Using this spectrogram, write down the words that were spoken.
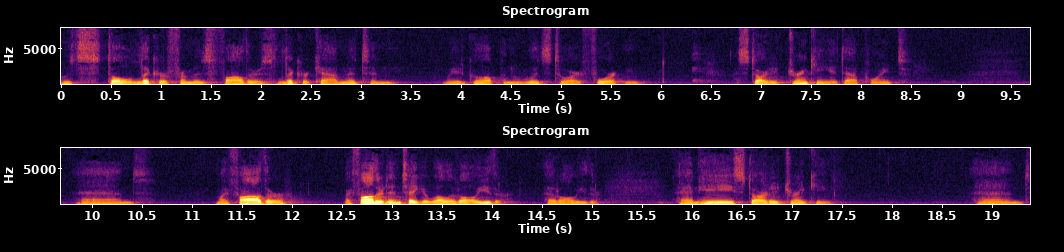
who stole liquor from his father's liquor cabinet, and we'd go up in the woods to our fort and I started drinking at that point. And my father, my father didn't take it well at all either, at all either. And he started drinking. And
